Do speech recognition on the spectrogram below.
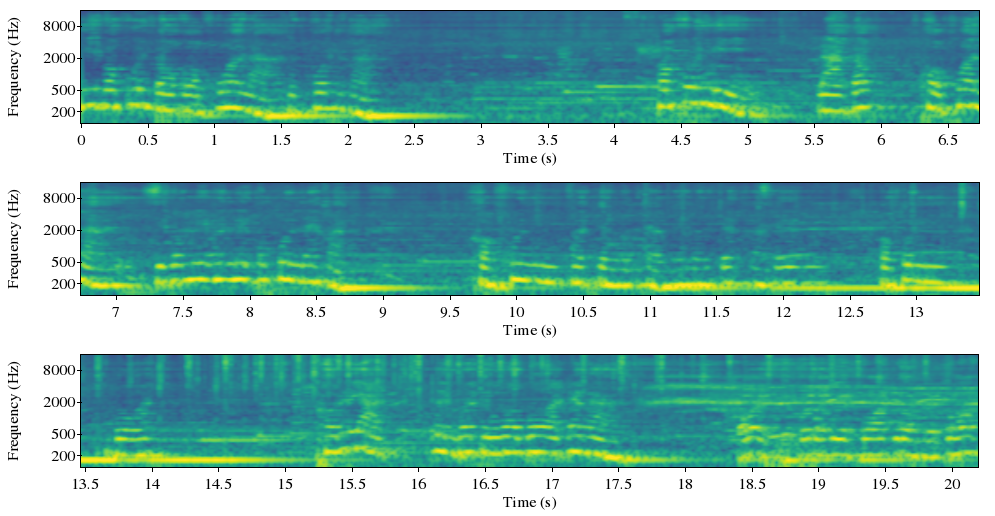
มีพระคุณต่อครอบครัวหลาทุกคนค่ะพระคุณนี่ลากับครอบครัวหลานสิบ่มีวันลืมพระคุณเลยค่ะ ขอบคุณพระโจนจากในเมืองเจ้าค่ะเด้อขอบคุณโบส ขออนุญาตเอ่นว่าจูว่าบอดนะคะโอ้ยเดี๋ยวเพื่อนเรียนบอลด้วยเรียนบอล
